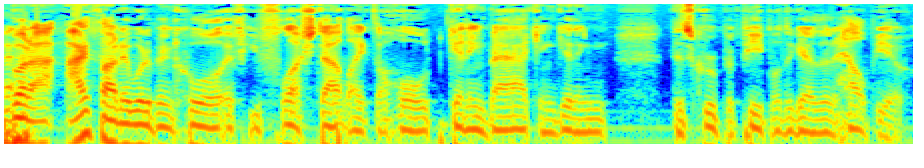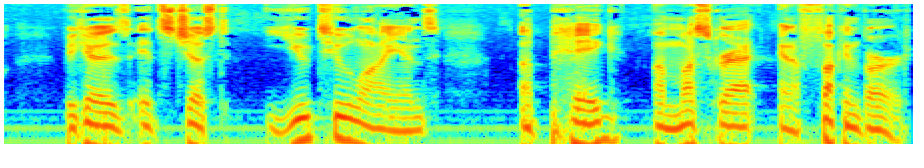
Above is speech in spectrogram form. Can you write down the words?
But I, I thought it would have been cool if you flushed out like the whole getting back and getting this group of people together to help you. Because it's just you two lions, a pig, a muskrat, and a fucking bird.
